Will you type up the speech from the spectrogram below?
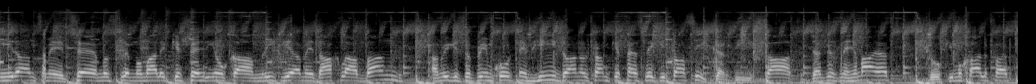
ایران سمیت چھ مسلم ممالک کے شہریوں کا امریکہ میں داخلہ بند۔ امریکی سپریم کورٹ نے بھی ڈونلڈ ٹرمپ کے فیصلے کی توثیق کر دی۔ سات ججز نے حمایت دو کی مخالفت۔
